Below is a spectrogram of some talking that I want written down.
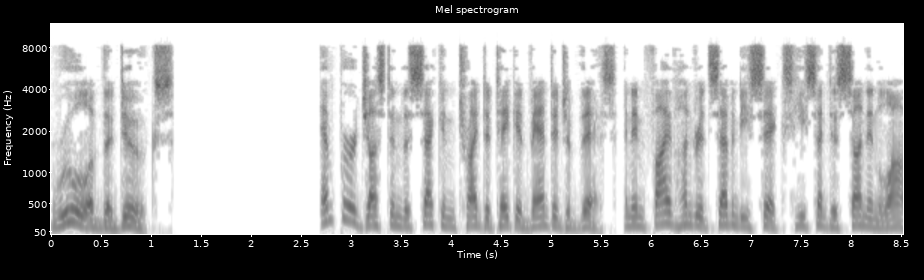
rule of the dukes Emperor Justin II tried to take advantage of this, and in 576 he sent his son-in-law,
